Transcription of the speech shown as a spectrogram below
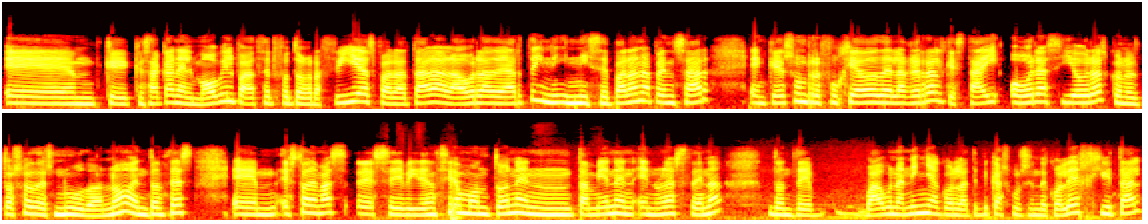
em, que, sacan el móvil para hacer fotografías, para tal, a la obra de arte, y ni, se paran a pensar en que es un refugiado de la guerra el que está ahí horas y horas con el torso desnudo, ¿no? Entonces, em, esto además eh, se evidencia un montón en, también en, una escena donde va una niña con la típica excursión de colegio y tal,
